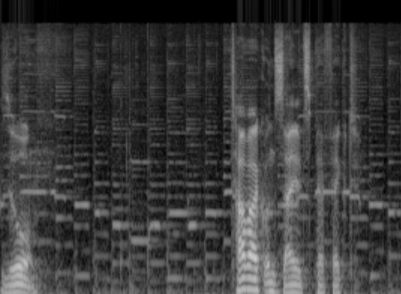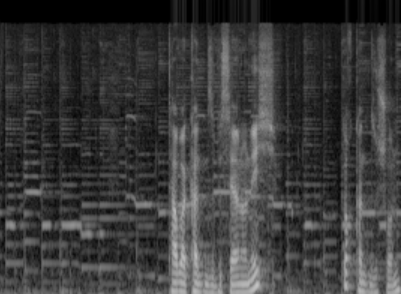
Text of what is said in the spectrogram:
So. Tabak und Salz, perfekt. Tabak kannten sie bisher noch nicht. Doch, kannten sie schon.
